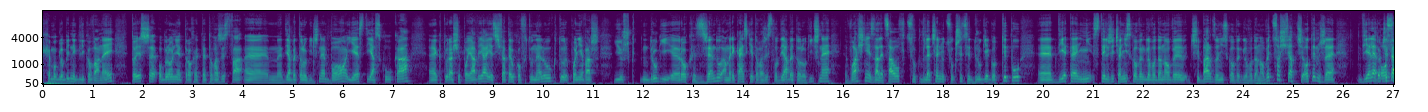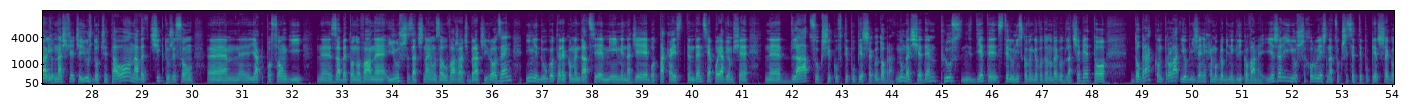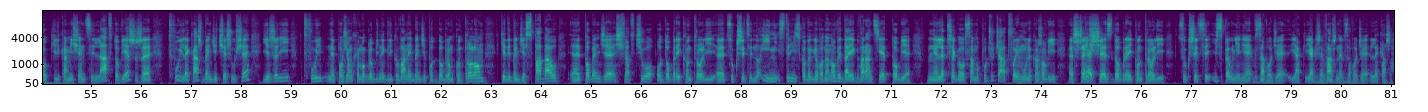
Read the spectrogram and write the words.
hemoglobiny glikowanej to jeszcze obronię trochę te towarzystwa em, diabetologiczne, bo jest jaskółka, e, która się pojawia, jest światełko w tunelu, który, ponieważ już drugi e, rok z rzędu amerykańskie towarzystwo diabetologiczne właśnie zalecało w, cuk- w leczeniu cukrzycy drugiego typu e, dietę, ni- styl życia niskowęglowodanowy czy bardzo niskowęglowodanowy, co świadczy o tym, że Wiele Doczytali. osób na świecie już doczytało, nawet ci, którzy są jak posągi e, zabetonowane, już zaczynają zauważać braci rodzeń i niedługo te rekomendacje, miejmy nadzieję, bo taka jest tendencja, pojawią się e, dla cukrzyków typu pierwszego. Dobra, numer 7 plus diety stylu niskowęglowodanowego dla Ciebie to Dobra kontrola i obniżenie hemoglobiny glikowanej. Jeżeli już chorujesz na cukrzycę typu pierwszego kilka miesięcy, lat, to wiesz, że Twój lekarz będzie cieszył się, jeżeli Twój e, poziom hemoglobiny glikowanej będzie pod dobrą kontrolą, kiedy będzie spadał, e, to będzie świadczyło o dobrej kontroli e, cukrzycy. No i styl niskowęglowodanowy daje gwarancję Tobie lepszego samopoczucia, a Twojemu lekarzowi szczęście z dobrej kontroli cukrzycy i spełnienie w zawodzie, jak, jakże ważne w zawodzie lekarza.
